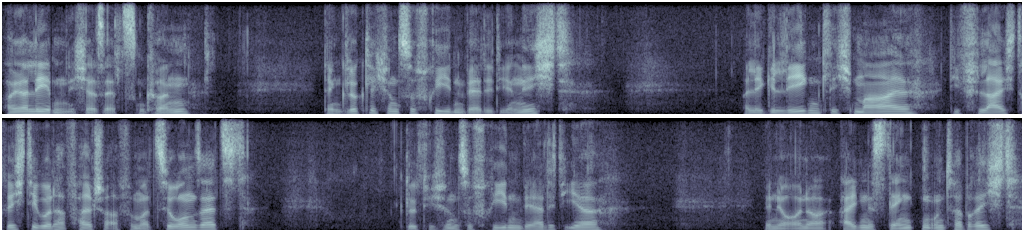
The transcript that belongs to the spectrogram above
euer Leben nicht ersetzen können. Denn glücklich und zufrieden werdet ihr nicht, weil ihr gelegentlich mal die vielleicht richtige oder falsche Affirmation setzt. Glücklich und zufrieden werdet ihr, wenn ihr euer eigenes Denken unterbricht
